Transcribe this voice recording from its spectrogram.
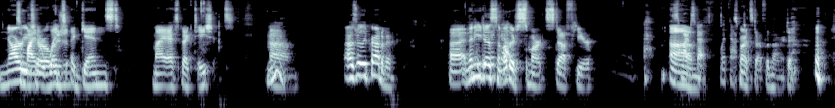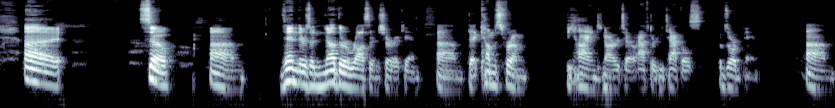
a minor Naruto went illusion. against my expectations. Hmm. Um, I was really proud of him. Uh, and then he He did a does some job. other smart stuff here. Smart Um, stuff with Naruto. Smart stuff with Naruto. uh, so, um, then there's another Rasen Shuriken um, that comes from behind Naruto after he tackles Absorb Pain. Um,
